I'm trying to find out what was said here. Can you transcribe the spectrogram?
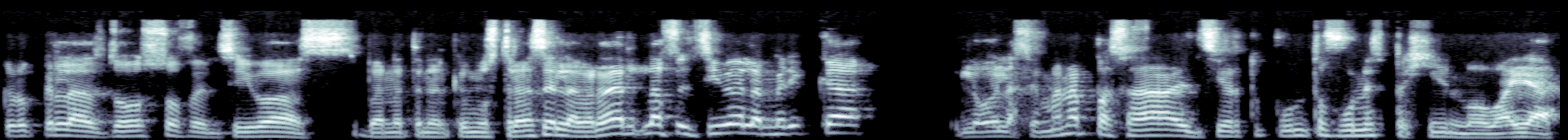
Creo que las dos ofensivas van a tener que mostrarse. La verdad, la ofensiva del América, lo de la semana pasada, en cierto punto, fue un espejismo. Vaya,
